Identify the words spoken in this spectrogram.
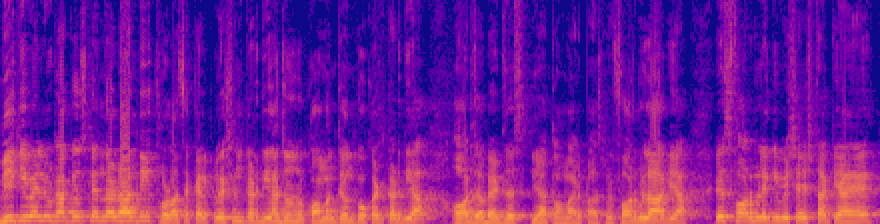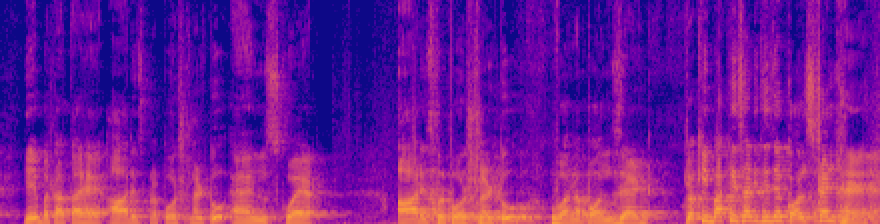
वी की वैल्यू उठा के उसके अंदर डाल दी, थोड़ा सा कैलकुलेशन कर दिया, जो जो कॉमन थे उनको कट कर दिया, और जब एडजस्ट किया तो हमारे पास में फॉर्मूला आ गया। इस फॉर्मूले की विशेषता क्या है? ये बताता है R is proportional to N square R is proportional to one upon Z क्योंकि बाकी सारी चीज़ें कांस्टेंट हैं,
